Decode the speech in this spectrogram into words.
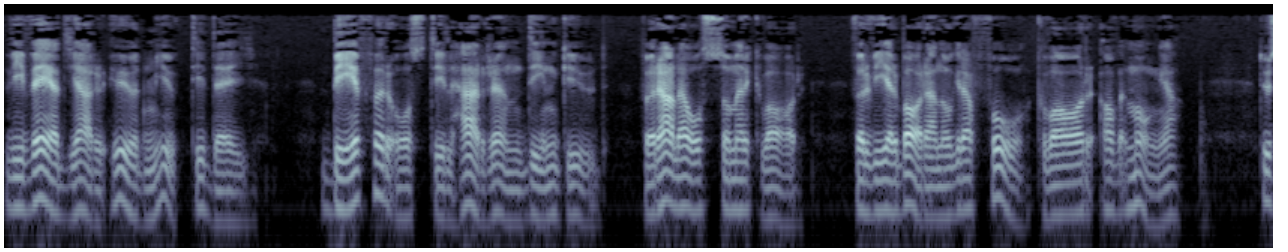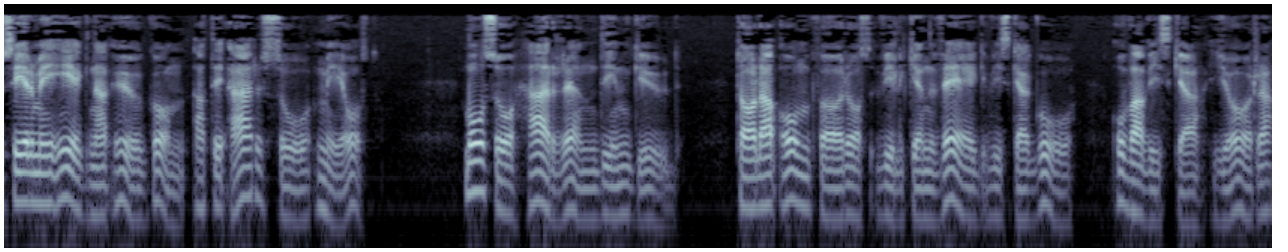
vi vädjar ödmjukt till dig, be för oss till Herren, din Gud, för alla oss som är kvar, för vi är bara några få kvar av många. Du ser med egna ögon att det är så med oss. Må så Herren, din Gud, tala om för oss vilken väg vi ska gå och vad vi ska göra.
